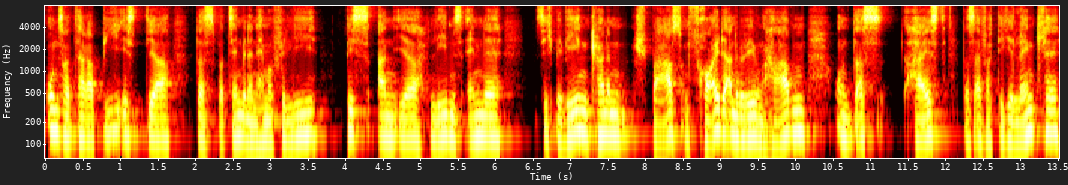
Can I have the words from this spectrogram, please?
unserer Therapie ist ja, dass Patienten mit einer Hämophilie bis an ihr Lebensende sich bewegen können, Spaß und Freude an der Bewegung haben. Und das heißt, dass einfach die Gelenke,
